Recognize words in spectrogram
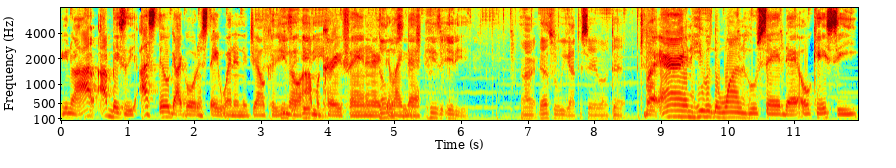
you know, I, I basically I still got Golden State winning the jump because you He's know I'm a idiot. Curry fan and everything like that. this. He's an idiot. All right, that's what we got to say about that. But Aaron, he was the one who said that OKC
